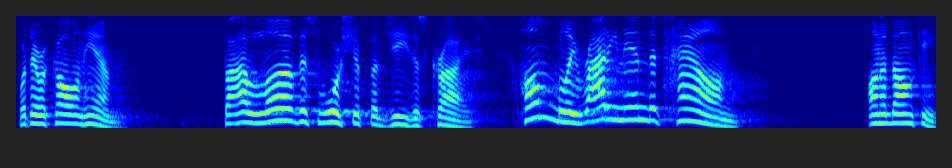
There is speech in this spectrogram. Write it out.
what they were calling him. So I love this worship of Jesus Christ. Humbly riding into town on a donkey.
